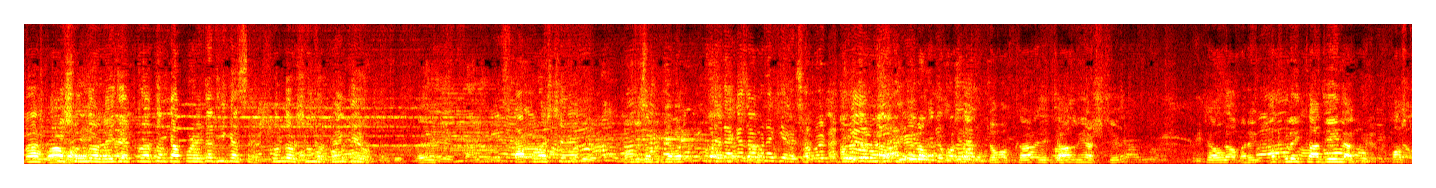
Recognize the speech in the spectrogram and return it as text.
বাহ, কি সুন্দর। এই যে পুরাতন কাপড়, এটা ঠিক আছে। সুন্দর সুন্দর। থ্যাংক ইউ কাপড় আসছে। চমৎকার, এই চাল নিয়ে আসছে। এটাও মানে সবগুলোই কাজেই লাগবে। কষ্ট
